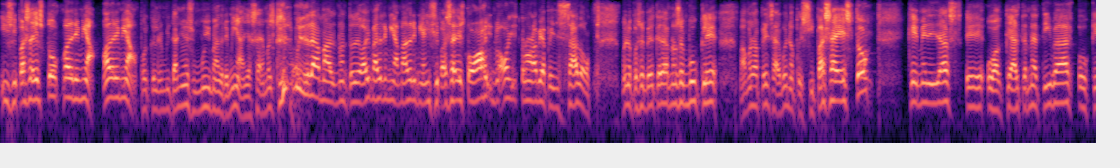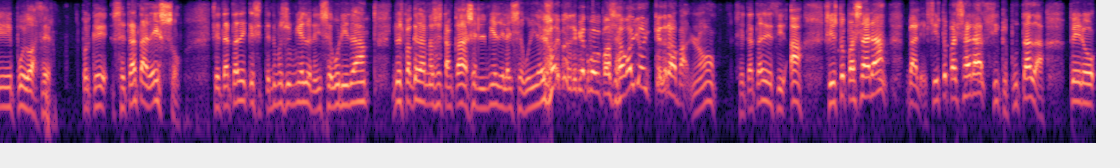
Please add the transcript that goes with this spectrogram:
y si pasa esto, madre mía, madre mía, porque el ermitaño es muy madre mía, ya sabemos que es muy drama, ¿no? Entonces, ay, madre mía, madre mía, y si pasa esto, ay, no, esto no lo había pensado. Bueno, pues en vez de quedarnos en bucle, vamos a pensar, bueno, pues si pasa esto, ¿qué medidas eh, o qué alternativas o qué puedo hacer? Porque se trata de eso. Se trata de que si tenemos un miedo, una inseguridad, no es para quedarnos estancadas en el miedo y la inseguridad. ¡Ay, madre mía, cómo me pasa! ¡Ay, ay, qué drama! No. Se trata de decir, ah, si esto pasara, vale, si esto pasara, sí, qué putada, pero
